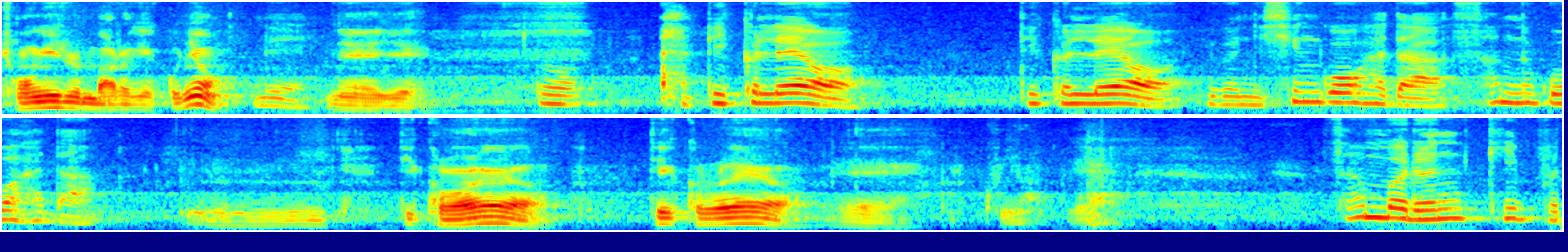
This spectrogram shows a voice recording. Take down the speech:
종이를 말하겠군요. 네. 네, 예. 또 declare declare 이건 신고하다 선고하다 declare, declare. 예, 그렇군요. 예. 선물은 gift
